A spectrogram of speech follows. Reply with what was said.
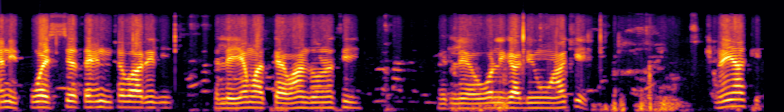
એની પોઈસ છે ત્રણ સવારીની. એટલે એમાં જ કઈ વાંધો નથી. એટલે ઓલી ગાડી હું હાંકીશ નહીં હાંકી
